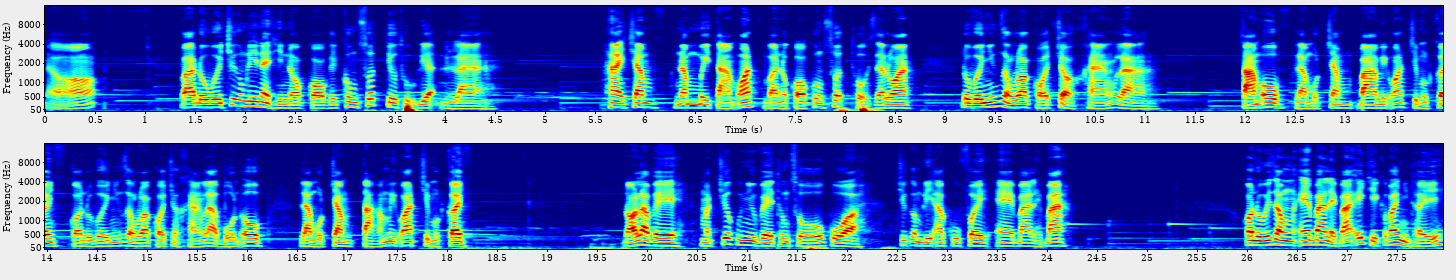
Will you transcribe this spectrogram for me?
Đó. Và đối với chiếc âm ly này thì nó có cái công suất tiêu thụ điện là 258W và nó có công suất thổi ra loa. Đối với những dòng loa có trở kháng là 8 ohm là 130W trên một kênh, còn đối với những dòng loa có trở kháng là 4 ohm là 180W trên một kênh. Đó là về mặt trước cũng như về thông số của chiếc âm ly Akufei E303. Còn đối với dòng E303X thì các bác nhìn thấy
